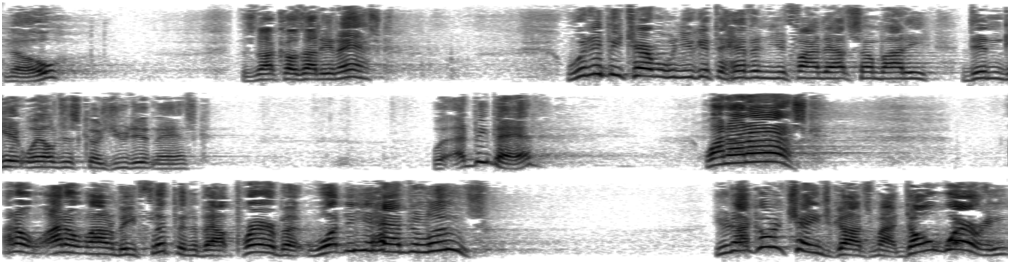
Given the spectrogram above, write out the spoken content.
No. It's not because I didn't ask. Wouldn't it be terrible when you get to heaven and you find out somebody didn't get well just because you didn't ask? Well, that'd be bad. Why not ask? I don't, I don't want to be flippant about prayer, but what do you have to lose? You're not going to change God's mind. Don't worry.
